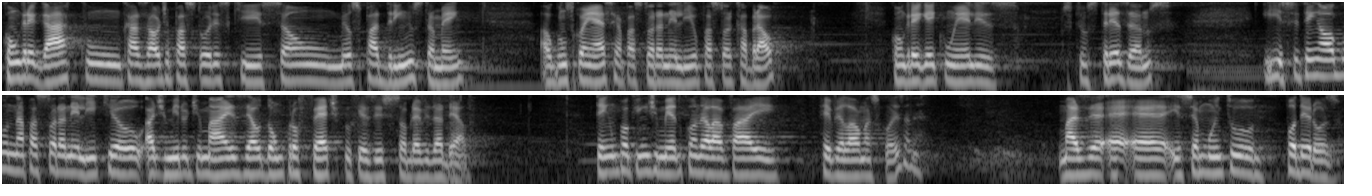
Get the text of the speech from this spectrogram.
congregar com um casal de pastores que são meus padrinhos também. Alguns conhecem a pastora Nelly e o pastor Cabral. Congreguei com eles acho que uns três anos. E se tem algo na pastora Nelly que eu admiro demais é o dom profético que existe sobre a vida dela. Tenho um pouquinho de medo quando ela vai revelar umas coisas, né? Mas é, é, é, isso é muito poderoso.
